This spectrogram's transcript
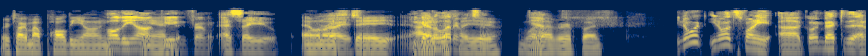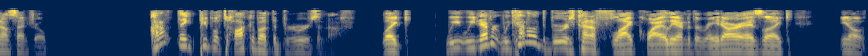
we were talking about Paul DeJong. Paul DeJong being from SIU. Illinois right. State. You gotta I, let him. SIU, whatever, yeah. but. You know what, you know what's funny? Uh, going back to the NL Central. I don't think people talk about the Brewers enough. Like, we, we never, we kind of let the Brewers kind of fly quietly under the radar as like, you know,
